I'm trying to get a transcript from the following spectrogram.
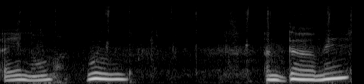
Ayan o. Oh. Hmm. Ang dami.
